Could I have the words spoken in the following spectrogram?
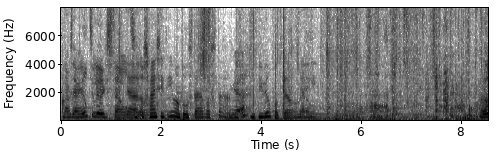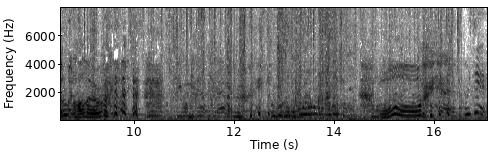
Nou, we zijn heel teleurgesteld. Ja, Volgens mij ziet iemand ons daar wel staan. Ja. Die wil dat wel. Ja, dan... Oh, hallo. Die want me to have a good out.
